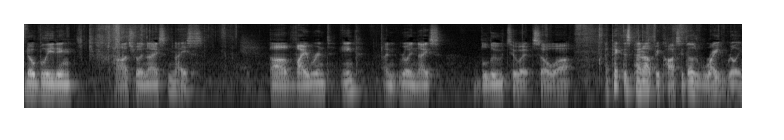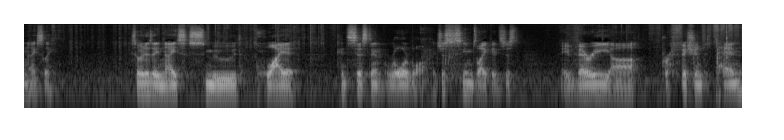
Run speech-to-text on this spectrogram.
No bleeding. Uh, it's really nice. Nice, uh, vibrant ink and really nice blue to it. So uh, I picked this pen up because it does write really nicely. So it is a nice, smooth, quiet, consistent rollerball. It just seems like it's just a very uh, proficient pen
